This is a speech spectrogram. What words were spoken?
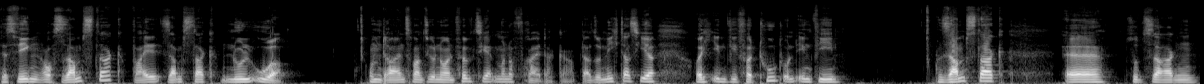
Deswegen auch Samstag, weil Samstag 0 Uhr. Um 23.59 Uhr hätten wir noch Freitag gehabt. Also nicht, dass ihr euch irgendwie vertut und irgendwie Samstag äh, sozusagen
